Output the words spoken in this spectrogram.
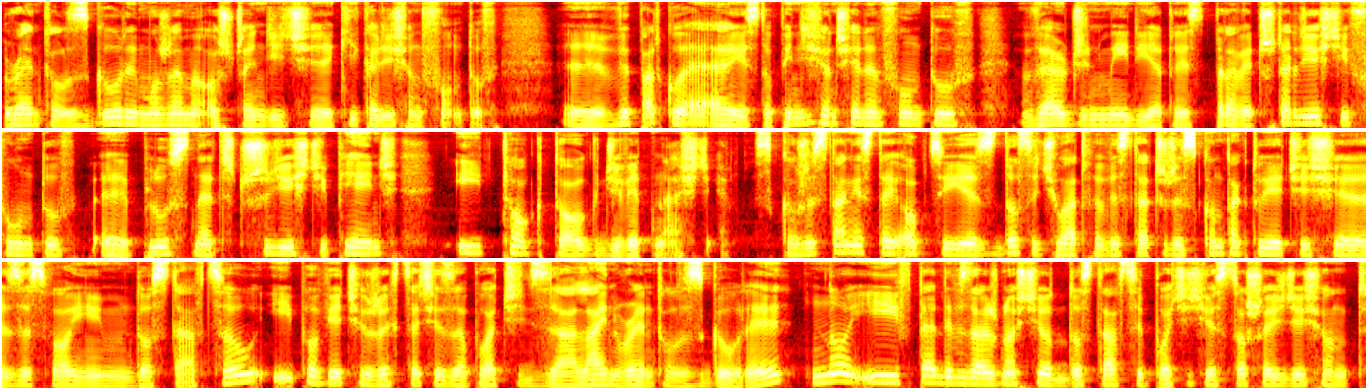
rental z góry możemy oszczędzić e, kilkadziesiąt funtów. E, w wypadku EE jest to 57 funtów, Virgin Media to jest prawie 40 funtów, e, Plusnet 35 i TokTok 19. Skorzystanie z tej opcji jest dosyć łatwe, wystarczy, że skontaktujecie się ze swoim dostawcą i powiecie, że chcecie zapłacić za line rental z góry. No i wtedy w zależności od dostawcy płacicie 160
